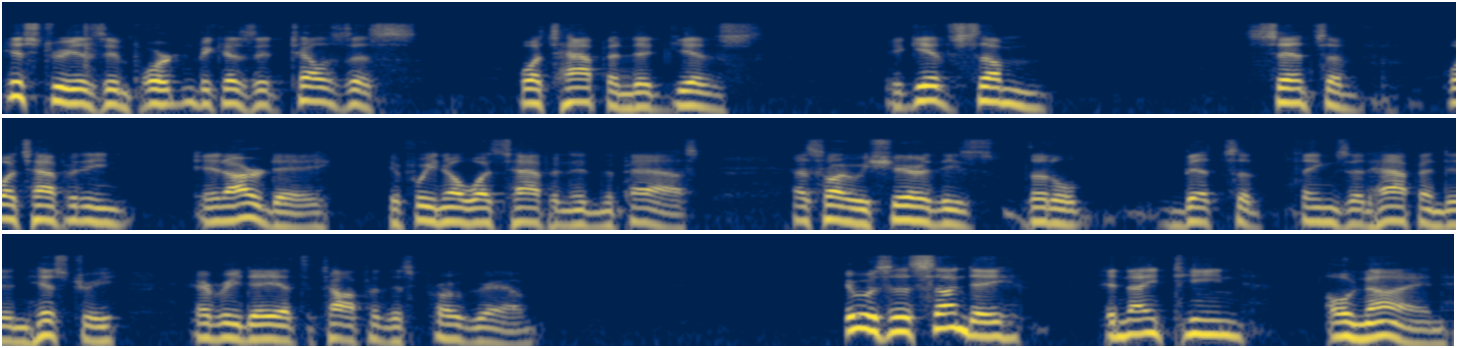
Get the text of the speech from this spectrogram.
History is important because it tells us what's happened. It gives it gives some sense of what's happening in our day if we know what's happened in the past. That's why we share these little bits of things that happened in history every day at the top of this program. It was a Sunday in 1909.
